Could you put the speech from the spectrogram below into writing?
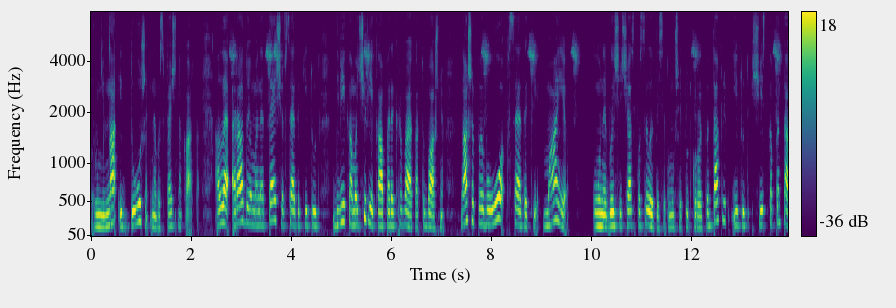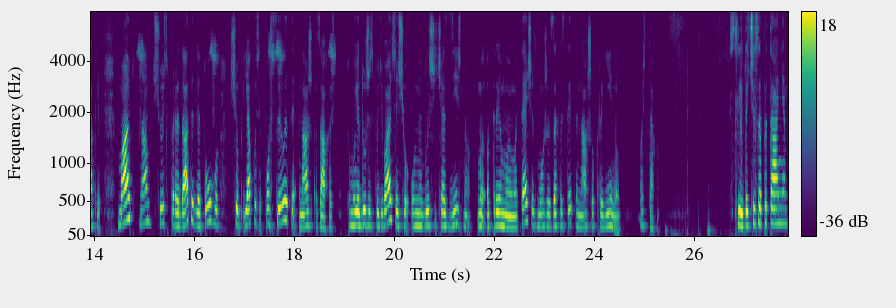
руйнівна і дуже небезпечна карта. Але радує мене те, що все-таки тут дві мечів, яка перекриває карту башню. Наше ПВО все-таки має. У найближчий час посилитися, тому що тут король пентаклів і тут шістка пентаклів мають нам щось передати для того, щоб якось посилити наш захист. Тому я дуже сподіваюся, що у найближчий час дійсно ми отримуємо те, що зможе захистити нашу країну. Ось так. Слідуюче запитання:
